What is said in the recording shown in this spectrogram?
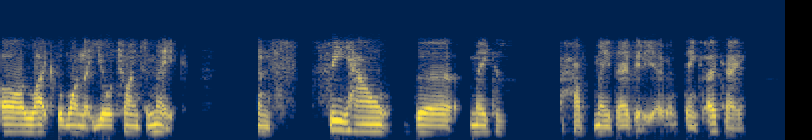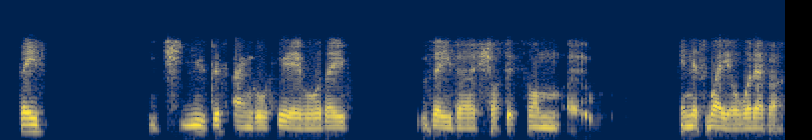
are like the one that you're trying to make see how the makers have made their video and think, okay, they've used this angle here, or they've they've uh, shot it from uh, in this way, or whatever.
